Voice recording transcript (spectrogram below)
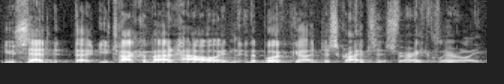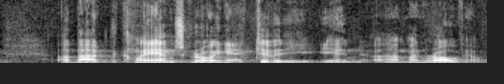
You said that you talk about how, and the book uh, describes this very clearly, about the Klan's growing activity in uh, Monroeville.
